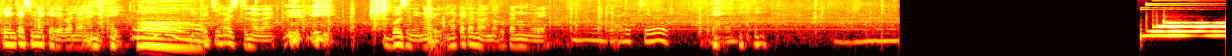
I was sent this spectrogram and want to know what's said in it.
喧嘩しなければならない。あ勝ちましたのはボスになる。負けたのはあの他の群れ。うん。あれ強い Thank you.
